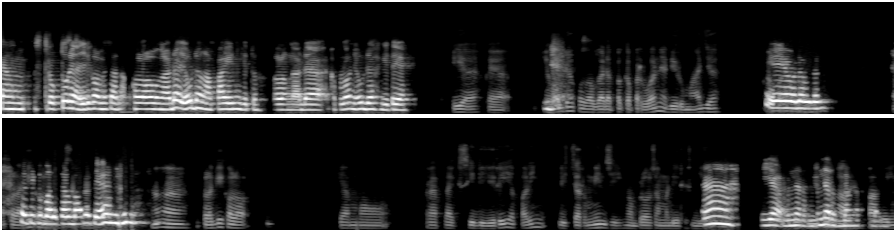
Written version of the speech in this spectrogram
yang struktur ya. Jadi kalau misalnya kalau nggak ada ya udah ngapain gitu. Kalau nggak ada keperluan ya udah gitu ya. iya kayak ya udah kalau nggak ada keperluan ya di rumah aja Iya ngapain benar-benar. apalagi Berarti kalau kebalikan banget ya. Heeh, apalagi kalau ya mau refleksi diri ya paling dicermin sih ngobrol sama diri sendiri. Nah, iya benar benar banget. yang paling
